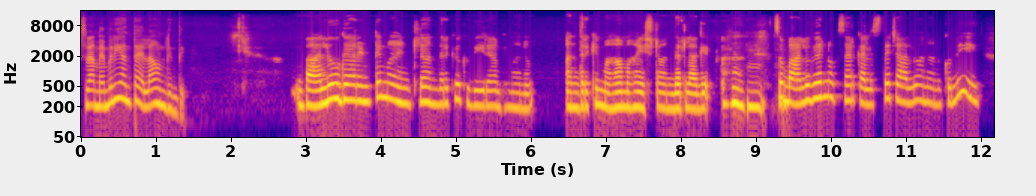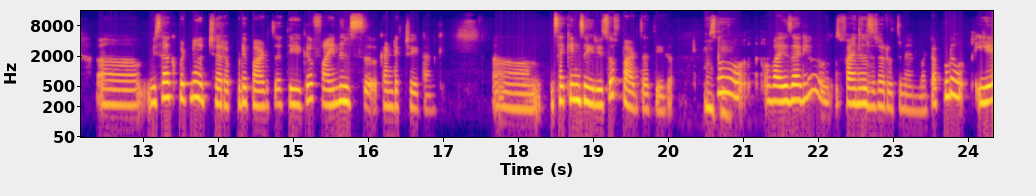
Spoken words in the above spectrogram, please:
అసలు ఆ మెమరీ అంతా ఎలా ఉండింది? బాలు గారంటే మా ఇంట్లో అందరికీ ఒక వీరాభిమానం. అందరికీ మహా మహా ఇష్టం అందరిలాగే. సో బాలు గారిని ఒకసారి కలిస్తే చాలు అని అనుకుని విశాఖపట్నం వచ్చారు అప్పుడే పాడుతా తీగ ఫైనల్స్ కండక్ట్ చేయడానికి second series of Padutha Theeyaga so వైజాగ్లో ఫైనల్స్ జరుగుతున్నాయి అనమాట అప్పుడు ఏ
